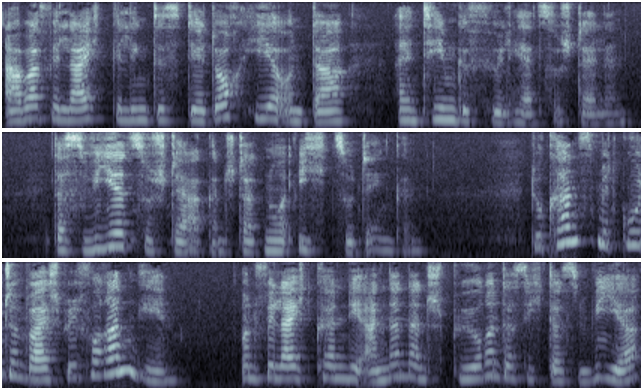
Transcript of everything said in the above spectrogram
Aber vielleicht gelingt es dir doch hier und da, ein Teamgefühl herzustellen, das Wir zu stärken, statt nur Ich zu denken. Du kannst mit gutem Beispiel vorangehen. Und vielleicht können die anderen dann spüren, dass sich das Wir,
